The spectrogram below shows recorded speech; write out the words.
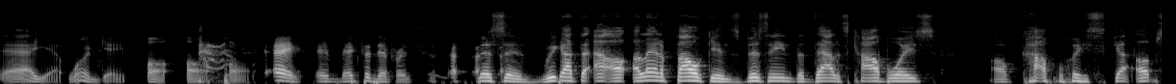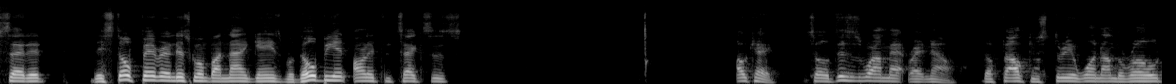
Yeah, yeah, one game. Oh, oh, oh. Hey, it makes a difference. Listen, we got the uh, Atlanta Falcons visiting the Dallas Cowboys. Our uh, Cowboys got upsetted they still favoring this one by nine games, but they'll be in Arlington, Texas. Okay, so this is where I'm at right now. The Falcons three and one on the road.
